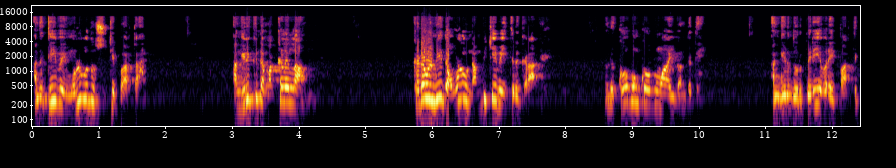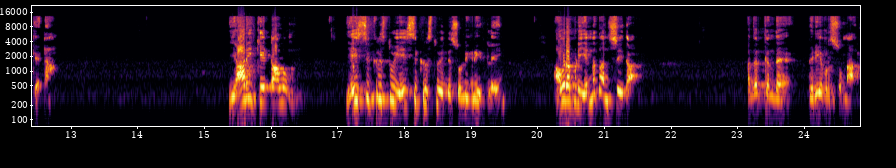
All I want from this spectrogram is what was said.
அந்த தீவை முழுவதும் சுற்றி பார்த்தான். அங்க இருக்கின்ற மக்கள் எல்லாம் கடவுள் மீது அவ்வளவு நம்பிக்கை வைத்திருக்கிறார்கள். ஒரு கோபம் கோபமாய் வந்தது. அங்கிருந்து ஒரு பெரியவரை பார்த்து கேட்டான் யாரை கேட்டாலும் இயேசு கிறிஸ்து இயேசு கிறிஸ்து என்று சொல்லுகிறீர்களே அவர் அப்படி என்னதான் செய்தார்? அதற்கு அந்த பெரியவர் சொன்னார்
